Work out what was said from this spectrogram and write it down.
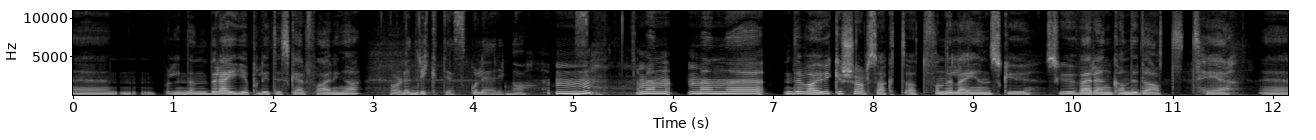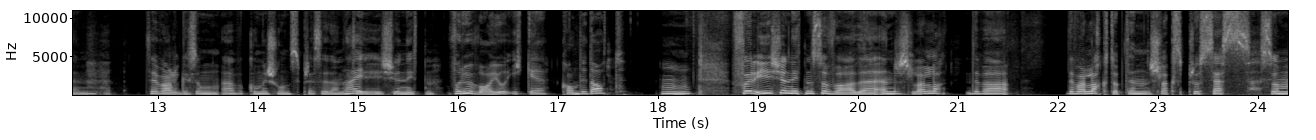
eh, den breie politiske erfaringa. Var den riktige skoleringa? Mm. Men, men eh, det var jo ikke selvsagt at von der Leyen skulle, skulle være en kandidat til, eh, til valget som, av kommisjonspresident Nei. i, i 2019. For hun var jo ikke kandidat. Mm. For i 2019 så var det en det var, det var lagt opp til en slags prosess som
